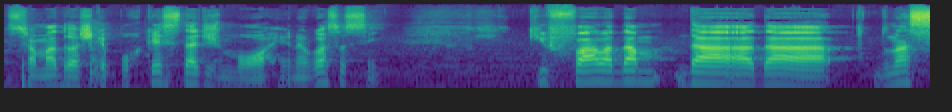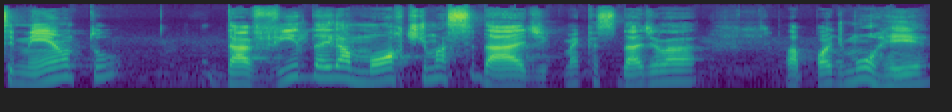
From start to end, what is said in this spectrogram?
chamado, acho que é Por que Cidades Morrem, um negócio assim, que fala da, da, da, do nascimento, da vida e da morte de uma cidade. Como é que a cidade ela, ela pode morrer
